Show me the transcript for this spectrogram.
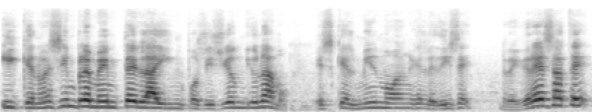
y que no es simplemente la imposición de un amo, es que el mismo ángel le dice, regrésate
